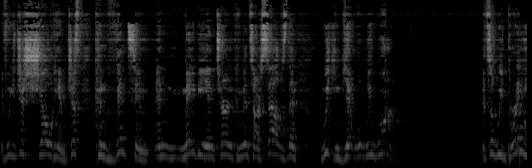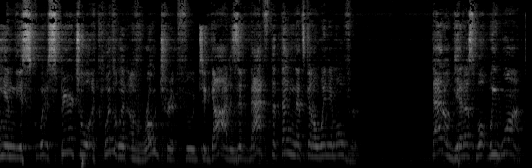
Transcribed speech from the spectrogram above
if we can just show him, just convince him, and maybe in turn convince ourselves, then we can get what we want. And so we bring him the spiritual equivalent of road trip food to God as if that's the thing that's going to win him over. That'll get us what we want.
